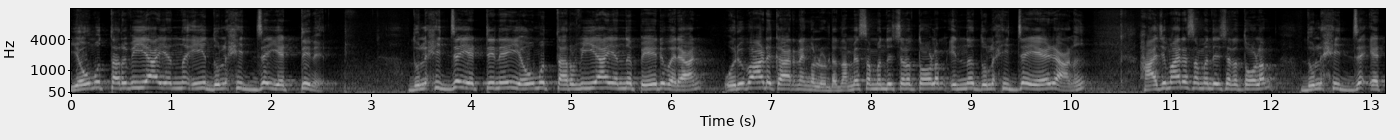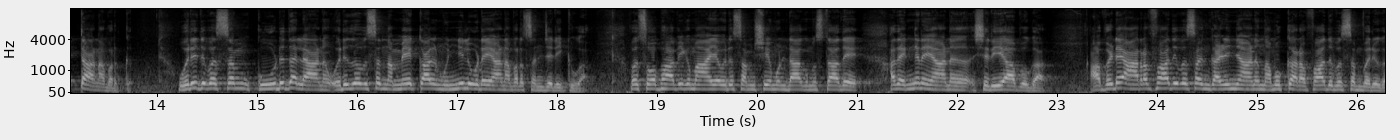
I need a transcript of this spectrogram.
യൗമു തർവിയ എന്ന് ഈ ദുൽഹിജ്ജ എട്ടിന് ദുൽഹിജ്ജ എട്ടിന് യൗമു തർവിയ എന്ന് പേര് വരാൻ ഒരുപാട് കാരണങ്ങളുണ്ട്. നമ്മെ സംബന്ധിച്ചിടത്തോളം ഇന്ന് ദുൽഹിജ ഏഴാണ്. ഹാജിമാരെ സംബന്ധിച്ചിടത്തോളം ദുൽഹിജ എട്ടാണ് അവർക്ക്. ഒരു ദിവസം കൂടുതലാണ് ഒരു ദിവസം നമ്മേക്കാൾ മുന്നിലൂടെയാണ് അവർ സഞ്ചരിക്കുക. അപ്പോൾ സ്വാഭാവികമായ ഒരു സംശയം ഉണ്ടാകും ഉസ്താദെ. അതെങ്ങനെയാണ് ശരിയാവുക? അവിടെ അറഫ ദിവസം കഴിഞ്ഞാണ് നമുക്ക് അറഫ ദിവസം വരിക.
